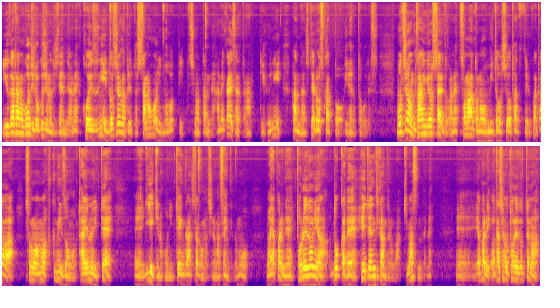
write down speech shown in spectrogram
夕方の5時、6時の時点ではね、超えずに、どちらかというと下の方に戻っていってしまったんで、跳ね返されたなっていうふうに判断してロスカットを入れたところです。もちろん残業したりとかね、その後の見通しを立てている方は、そのまま含み損を耐え抜いて、えー利益の方に転換したかもしれませんけども、まあ、やっぱりね、トレードにはどっかで閉店時間っていうのが来ますんでね、えーやっぱり私のトレードっていうのは、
